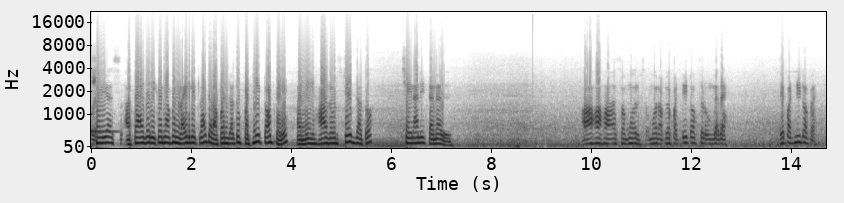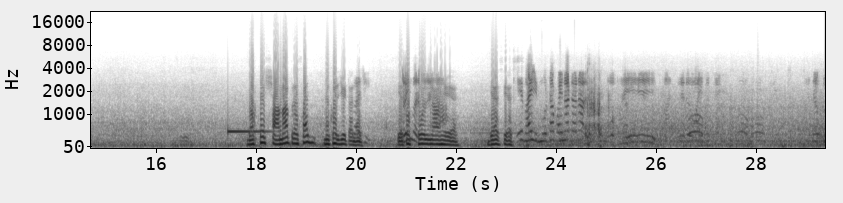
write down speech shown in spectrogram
सो यस आता जर इकडनं आपण राईट घेतला तर आपण जातो पटनी टॉपकडे. आणि हा रोड स्ट्रेट जातो शेनाली टनल हा हा हा समोर समोर आपला पटनी टॉपचा डोंगर आहे. हे पटनी टॉप आहे डॉक्टर श्यामा प्रसाद मुखर्जी टनल. याचं ट्रेनवर फुल आहे हे। येस येस ए भाई मोठा पैना टनल। ओ भाई गजब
